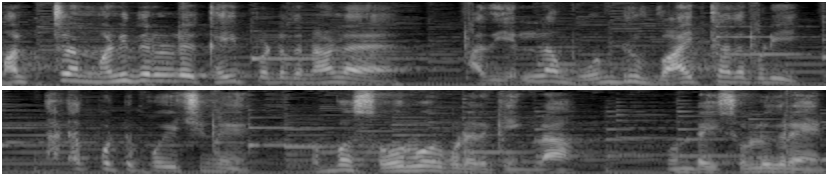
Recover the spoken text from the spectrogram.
மற்ற மனிதர்களுடைய கைப்பட்டதுனால அது எல்லாம் ஒன்று வாய்க்காதபடி தடப்பட்டு போயிடுச்சுன்னு ரொம்ப சோர்வோர் கூட இருக்கீங்களா? ஒன்றை சொல்லுகிறேன்.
